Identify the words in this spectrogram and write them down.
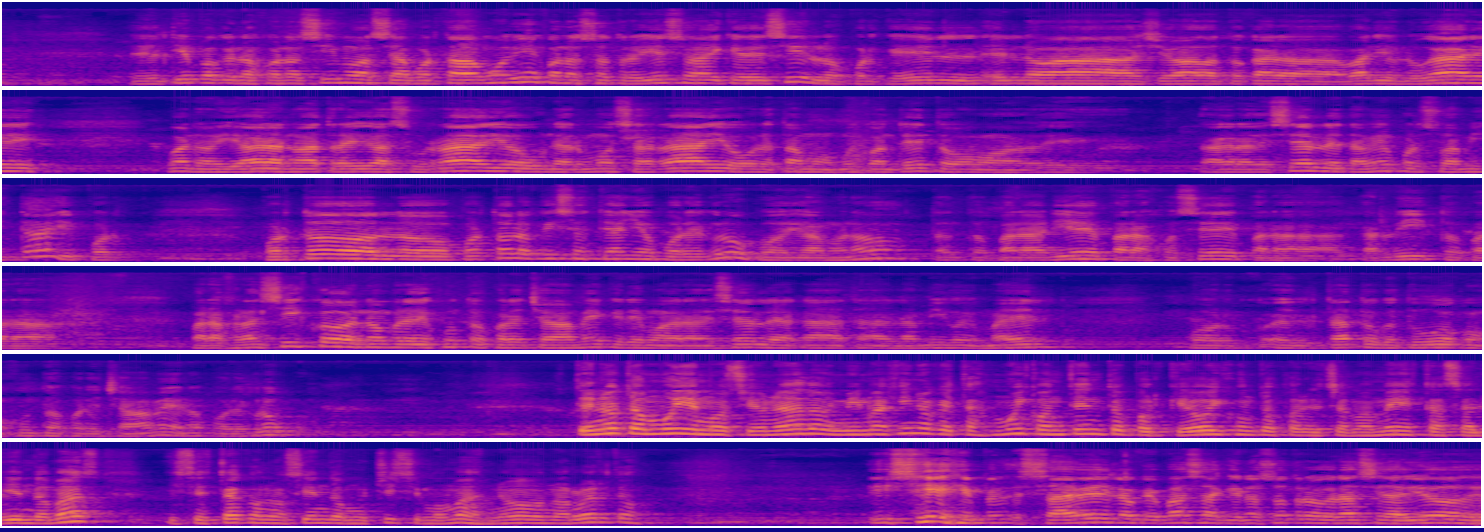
el tiempo que nos conocimos, se ha portado muy bien con nosotros y eso hay que decirlo, porque él, él nos ha llevado a tocar a varios lugares, bueno, y ahora nos ha traído a su radio, una hermosa radio, bueno, estamos muy contentos, vamos a eh, agradecerle también por su amistad y por, por, todo lo, por todo lo que hizo este año por el grupo, digamos, ¿no? Tanto para Ariel, para José, para Carlito, para para Francisco, en nombre de Juntos para el Chabamé, queremos agradecerle acá al amigo Ismael por el trato que tuvo con Juntos por el Chabamé, ¿no? por el grupo. Te noto muy emocionado y me imagino que estás muy contento porque hoy Juntos por el Chamamé está saliendo más y se está conociendo muchísimo más, ¿no, Norberto? Y sí, sabes lo que pasa? Que nosotros, gracias a Dios,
